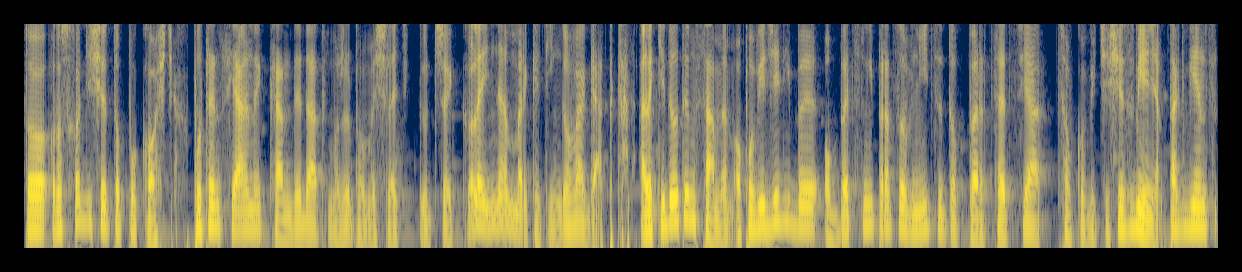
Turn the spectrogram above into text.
to rozchodzi się to po kościach. Potencjalny kandydat może pomyśleć, kurczę, kolejna marketingowa gadka. Ale kiedy o tym samym opowiedzieliby obecni pracownicy, to percepcja całkowicie się zmienia. Tak więc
